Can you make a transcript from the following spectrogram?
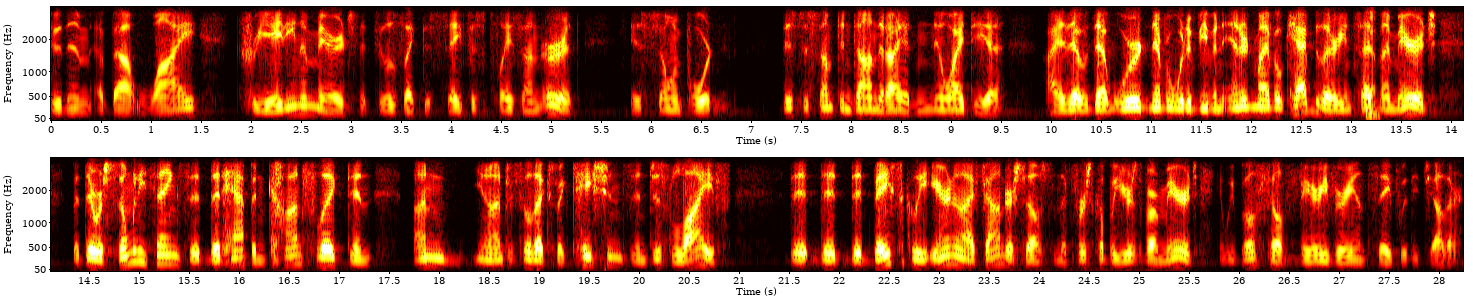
to them about why creating a marriage that feels like the safest place on earth is so important. This is something, Don, that I had no idea. I that, that word never would have even entered my vocabulary inside Yeah. my marriage. But there were so many things that that happened, conflict and un you know unfulfilled expectations and just life that that that basically Erin and I found ourselves in the first couple of years of our marriage, and we both felt very very unsafe with each other.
